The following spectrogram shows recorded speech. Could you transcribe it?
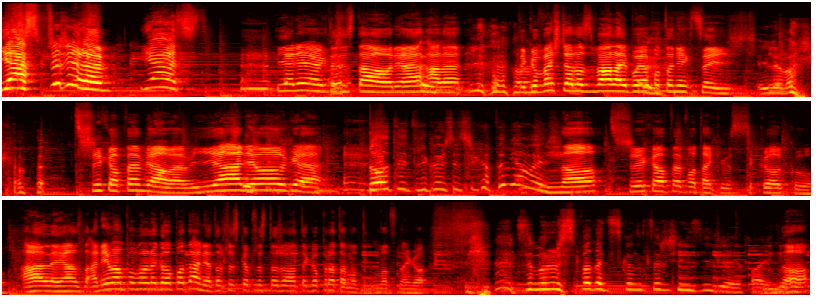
Jest! Przeżyłem! Jest! Ja nie wiem jak to się stało, nie? Ale... Tylko weź to rozwalaj, bo ja po to nie chcę iść. Ile masz HP? 3 HP miałem, ja nie mogę. No ty tylko jeszcze 3 HP miałeś. No, 3 HP po takim skoku. Ale jazda. A nie mam powolnego opadania, to wszystko przez to, że mam tego prota mo mocnego. Ty możesz spadać skąd chcesz, się nic nie dzieje, fajnie. No.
